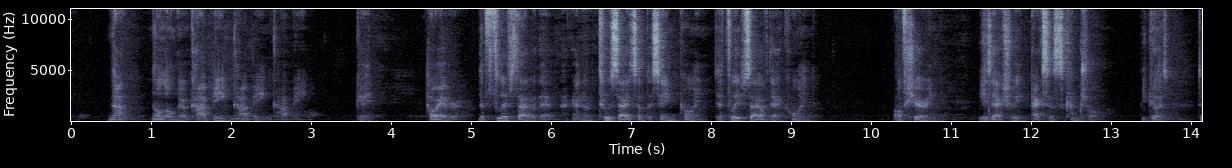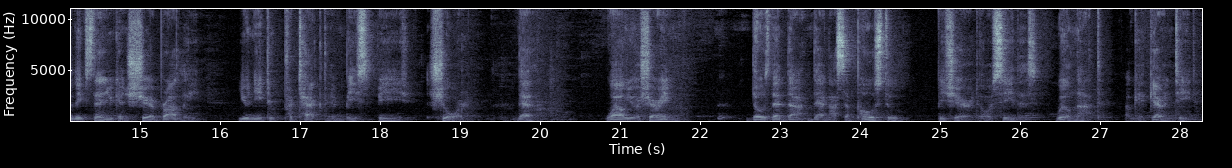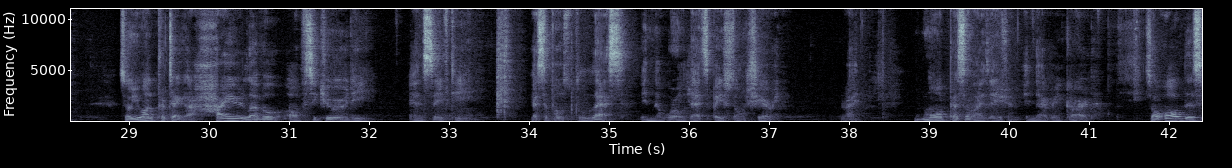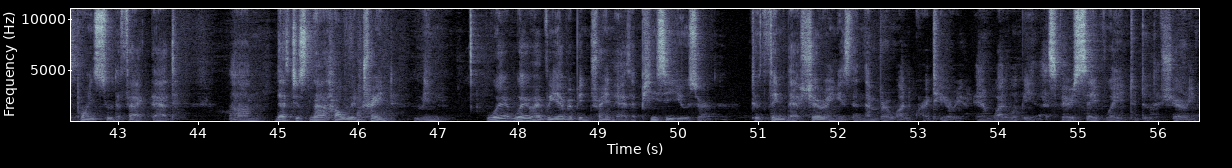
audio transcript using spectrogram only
not no longer copying, copying, copying. Okay. However, the flip side of that, kind of two sides of the same coin. The flip side of that coin of sharing is actually access control because to the extent you can share broadly, you need to protect and be, be sure that while you're sharing, those that, that are not supposed to be shared or see this will not, okay, guaranteed. So you want to protect a higher level of security and safety as opposed to less in the world that's based on sharing, right? More personalization in that regard. So all this points to the fact that um, that's just not how we're trained. I mean, where, where have we ever been trained as a PC user to think that sharing is the number one criteria and what would be a very safe way to do the sharing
